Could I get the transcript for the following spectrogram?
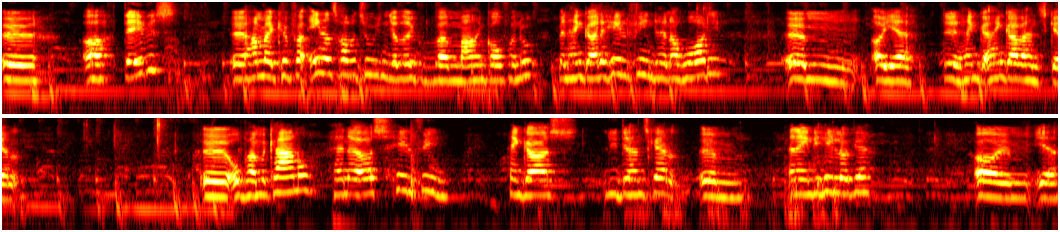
øh, og Davis, øh, ham har jeg købt for 31.000. Jeg ved ikke, hvor meget han går for nu. Men han gør det helt fint. Han er hurtig. Øhm, og ja, det, han, gør, han gør, hvad han skal. Øh, Opamecano, han er også helt fin. Han gør også lige det, han skal. Øhm, han er egentlig helt okay. Og øhm, ja.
